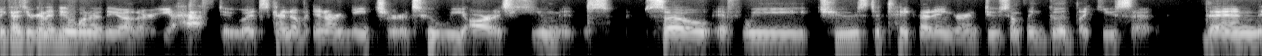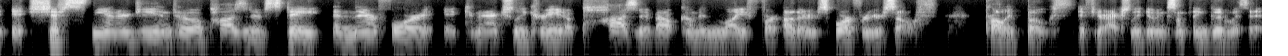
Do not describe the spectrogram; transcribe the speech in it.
because you're going to do one or the other. You have to. It's kind of in our nature, it's who we are as humans. So if we choose to take that anger and do something good, like you said, then it shifts the energy into a positive state. And therefore, it can actually create a positive outcome in life for others or for yourself. Probably both, if you're actually doing something good with it.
